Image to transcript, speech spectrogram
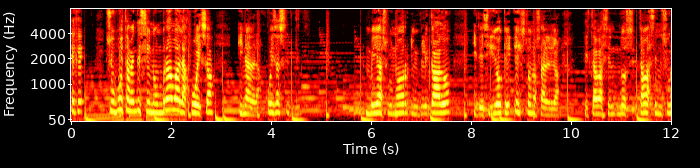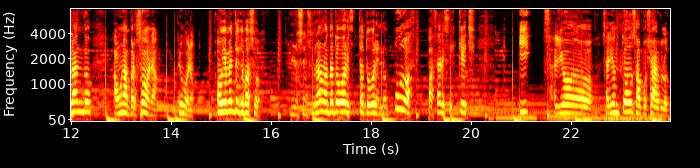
es que supuestamente se nombraba a la jueza y nada, la jueza veía su honor implicado y decidió que esto no salga. Estaba, haciendo, estaba censurando a una persona. Pero bueno, obviamente, ¿qué pasó? Lo censuraron a Tato Bores. Tato Bores no pudo pasar ese sketch y salió, salieron todos a apoyarlo.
